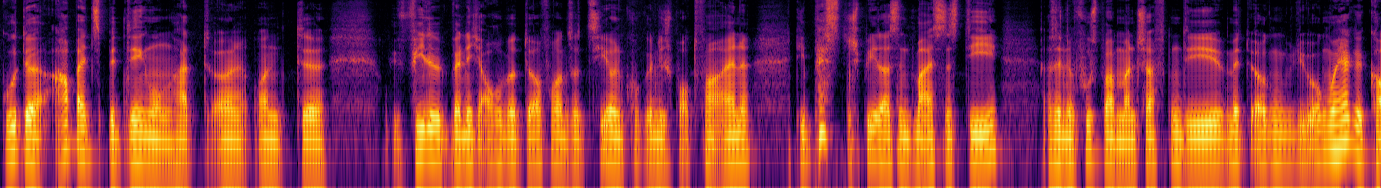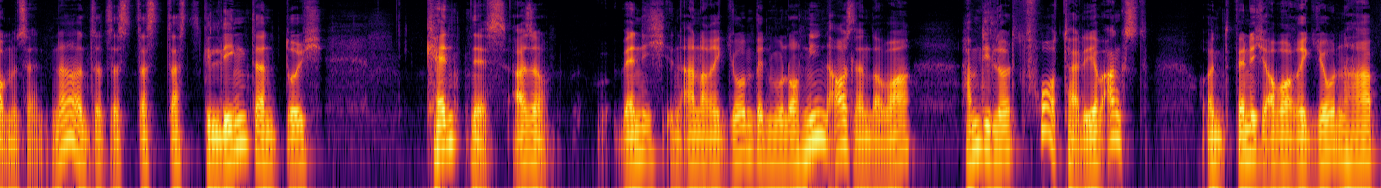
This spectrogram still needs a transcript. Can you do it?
gute Arbeitsbedingungen hat und viel, wenn ich auch über Dörfer und so ziehe und gucke in die Sportvereine, die besten Spieler sind meistens die, also in den Fußballmannschaften, die mit irgendwie irgendwo hergekommen sind. Ne? Und das, das, das gelingt dann durch Kenntnis. Also wenn ich in einer Region bin, wo noch nie ein Ausländer war, haben die Leute Vorteile, die haben Angst. Und wenn ich aber Regionen habe,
